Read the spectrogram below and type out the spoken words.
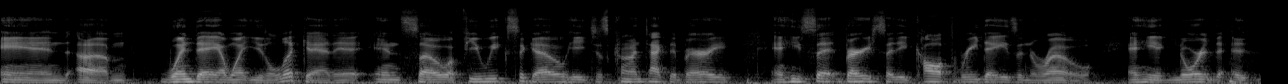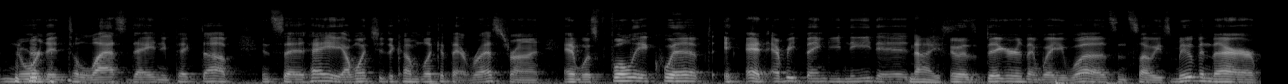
and um, one day I want you to look at it. And so a few weeks ago, he just contacted Barry, and he said Barry said he called three days in a row, and he ignored ignored it until the last day, and he picked up and said, "Hey, I want you to come look at that restaurant." And it was fully equipped. It had everything he needed. Nice. It was bigger than what he was, and so he's moving there,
